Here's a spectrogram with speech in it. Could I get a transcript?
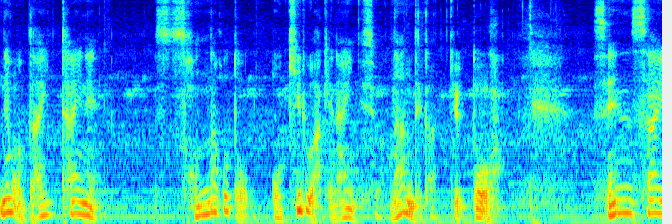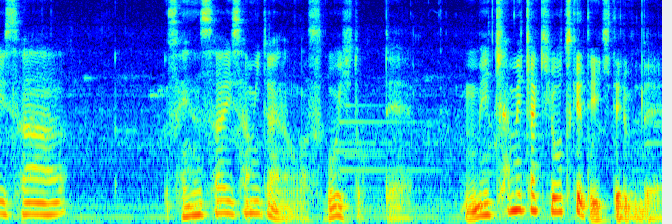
でも大体ねそんなこと起きるわけないんですよ。なんでかっていうと繊細さ繊細さみたいなのがすごい人ってめちゃめちゃ気をつけて生きてるんで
